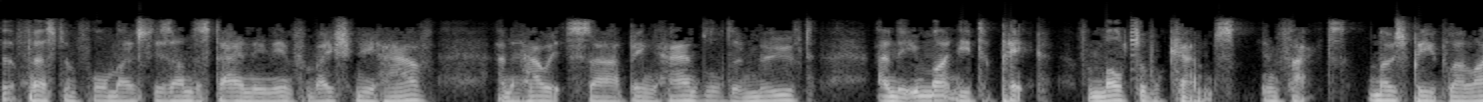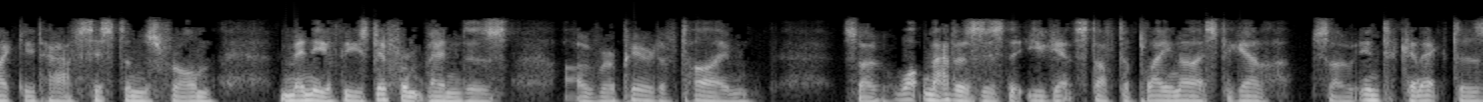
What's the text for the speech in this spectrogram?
that first and foremost is understanding the information you have and how it's uh, being handled and moved, and that you might need to pick from multiple camps. In fact, most people are likely to have systems from many of these different vendors over a period of time. So what matters is that you get stuff to play nice together. So interconnectors,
